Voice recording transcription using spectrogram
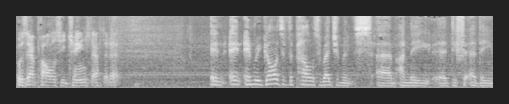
Was that policy changed after that? In, in, in regards of the Pals regiments um, and the, uh, def- uh, the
